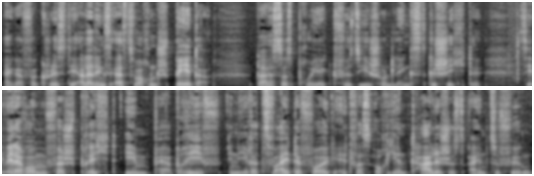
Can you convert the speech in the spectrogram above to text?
Agatha Christie allerdings erst Wochen später. Da ist das Projekt für sie schon längst Geschichte. Sie wiederum verspricht ihm per Brief in ihre zweite Folge etwas Orientalisches einzufügen,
